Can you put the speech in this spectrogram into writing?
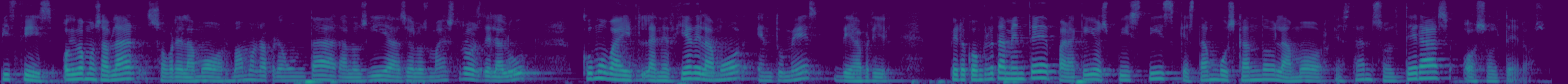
Piscis, hoy vamos a hablar sobre el amor, vamos a preguntar a los guías y a los maestros de la luz cómo va a ir la energía del amor en tu mes de abril, pero concretamente para aquellos Piscis que están buscando el amor, que están solteras o solteros.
